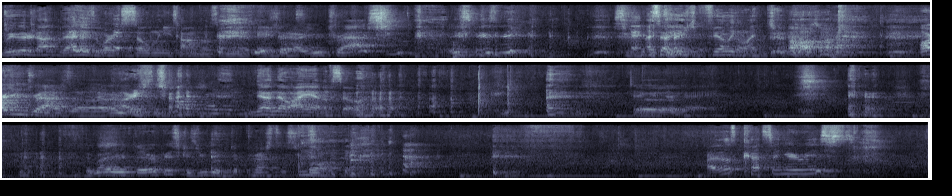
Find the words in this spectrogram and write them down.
Believe it or not, that has worked so many times on so many He said, Are you trash? Excuse me? I started feeling like trash. Oh. Are you trash though? Like, are Are you- trash? It's trying? called negging. No, no, I am. So. Take it, uh. okay. Am I your therapist? Because you look depressed as fuck. Are those cuts in your wrist?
